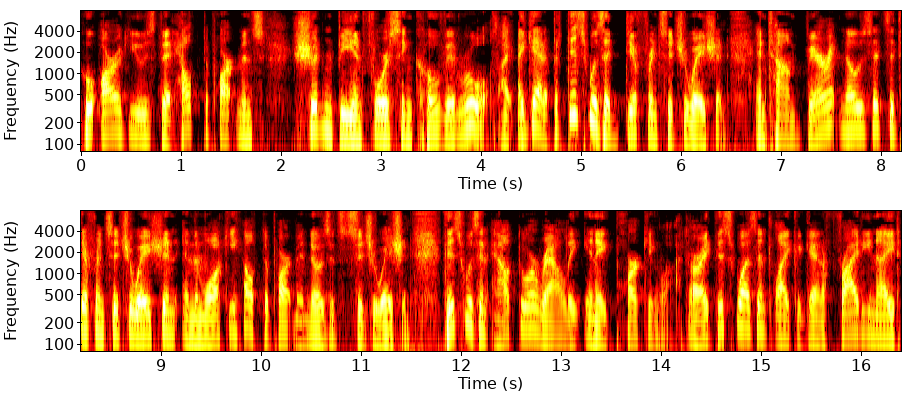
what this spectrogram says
who argues that health departments shouldn't be enforcing COVID rules. I, I, get it, but this was a different situation. And Tom Barrett knows it's a different situation, and the Milwaukee Health Department knows it's a situation. This was an outdoor rally in a parking lot, all right? This wasn't like, again, a Friday night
